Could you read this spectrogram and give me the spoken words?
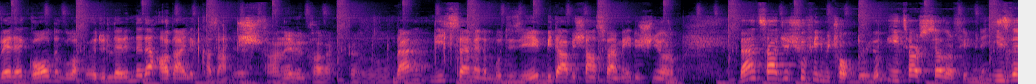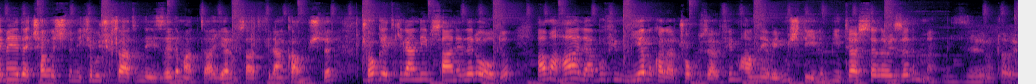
ve de Golden Globe ödüllerinde de adaylık kazanmış. Efsane bir karakter bu. Ben hiç sevmedim bu diziyi. Bir daha bir şans vermeyi düşünüyorum. Ben sadece şu filmi çok duydum. Interstellar filmini. İzlemeye de çalıştım. iki buçuk saatimde izledim hatta. Yarım saat falan kalmıştı. Çok etkilendiğim sahneleri oldu. Ama hala bu film niye bu kadar çok güzel bir film anlayabilmiş değilim. Interstellar izledin mi? İzledim tabii.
